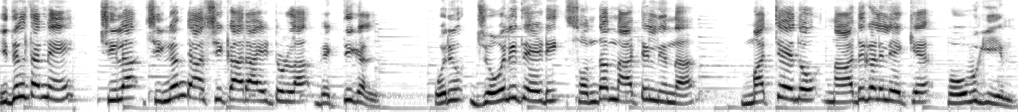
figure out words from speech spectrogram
ഇതിൽ തന്നെ ചില ചിങ്ങം രാശിക്കാരായിട്ടുള്ള വ്യക്തികൾ ഒരു ജോലി തേടി സ്വന്തം നാട്ടിൽ നിന്ന് മറ്റേതോ നാടുകളിലേക്ക് പോവുകയും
